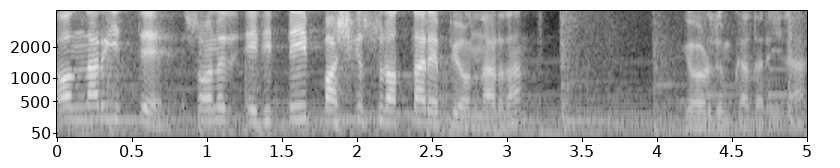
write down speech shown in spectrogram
Onlar gitti. Sonra editleyip başka suratlar yapıyor onlardan. Gördüğüm kadarıyla.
